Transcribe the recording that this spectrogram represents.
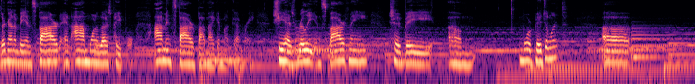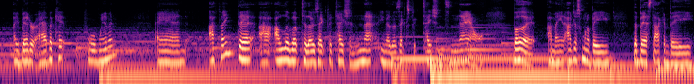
they're going to be inspired, and I'm one of those people. I'm inspired by Megan Montgomery. She has really inspired me to be um, more vigilant, uh, a better advocate for women, and I think that I, I, live up to those expectations. Not, you know, those expectations now, but I mean, I just want to be the best I can be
